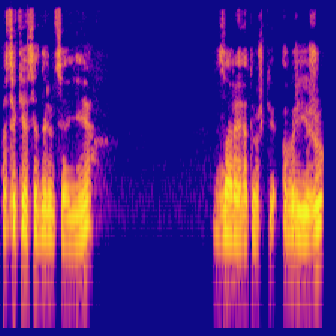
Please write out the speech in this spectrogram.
Ось таке це деревце є. Зараз я трошки обріжу.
